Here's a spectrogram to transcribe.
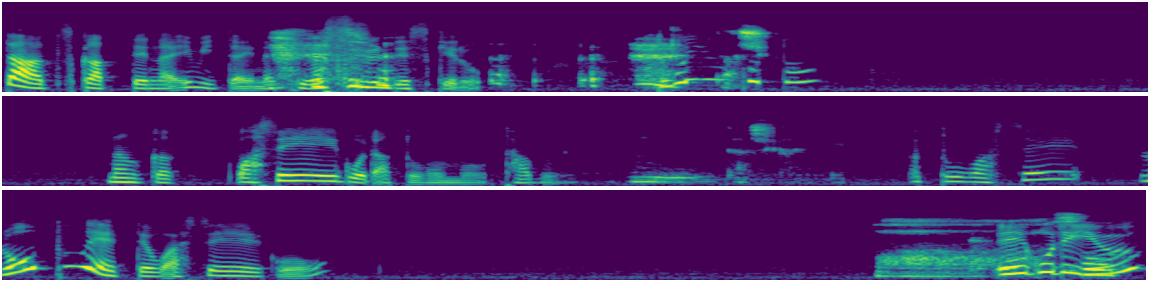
ター使ってないみたいな気がするんですけど。どういうこと？なんか和製英語だと思う、多分。うん、確かにね。あと和製、ロープウェイって和製英語？あ英語で言う？そう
